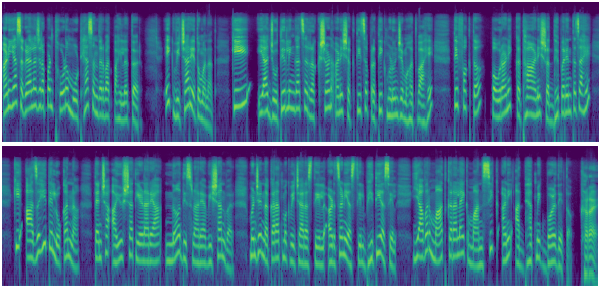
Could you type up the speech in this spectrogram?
आणि या सगळ्याला जर आपण थोडं मोठ्या संदर्भात पाहिलं तर एक विचार येतो मनात की या ज्योतिर्लिंगाचं रक्षण आणि शक्तीचं प्रतीक म्हणून जे महत्त्व आहे ते फक्त पौराणिक कथा आणि श्रद्धेपर्यंतच आहे की आजही ते लोकांना त्यांच्या आयुष्यात येणाऱ्या न दिसणाऱ्या विषांवर म्हणजे नकारात्मक विचार असतील अडचणी असतील भीती असेल यावर मात करायला एक मानसिक आणि आध्यात्मिक बळ देतं? खरंय.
